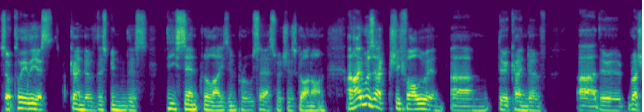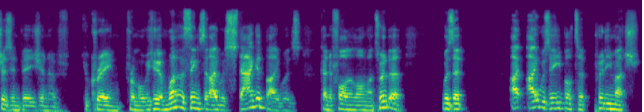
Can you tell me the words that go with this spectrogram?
So clearly, it's kind of there's been this decentralizing process which has gone on, and I was actually following um, the kind of uh, the Russia's invasion of Ukraine from over here. And one of the things that I was staggered by was kind of following along on Twitter was that I, I was able to pretty much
